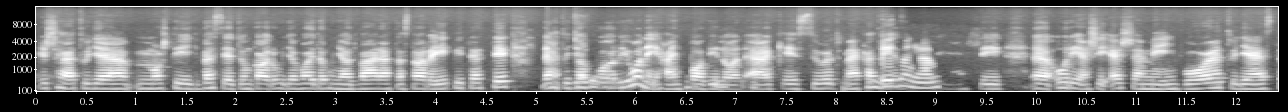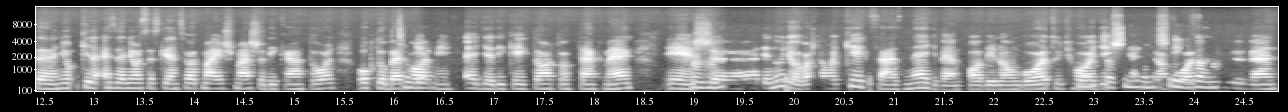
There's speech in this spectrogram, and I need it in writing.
és hát ugye most így beszéltünk arról, hogy a Vajdahunyad várát azt arra építették, de hát ugye akkor jó néhány pavilon elkészült meg. Hát Bizonyám. Ugye, óriási, óriási esemény volt, ugye ezt 1896. május másodikától október 31-ig tartották meg, és uh-huh. hát én úgy olvastam, hogy 240 pavilon volt, úgyhogy volt bőven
